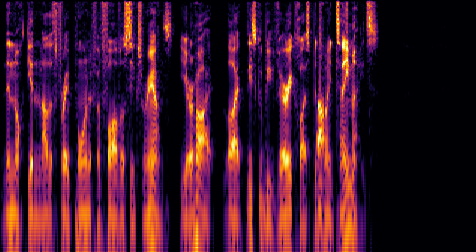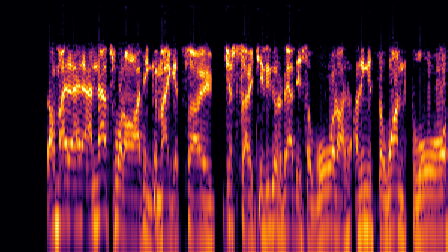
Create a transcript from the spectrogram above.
and then not get another three pointer for five or six rounds. You're right. Like, this could be very close between oh. teammates. Oh, I mean, and that's what I think can make it so just so difficult about this award. I, I think it's the one flaw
